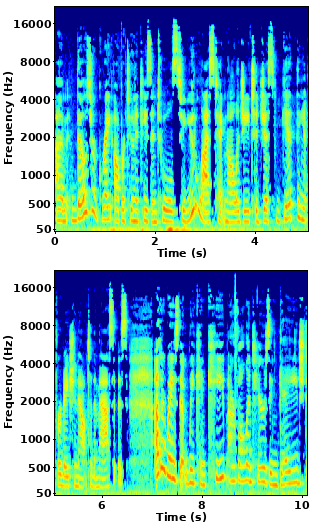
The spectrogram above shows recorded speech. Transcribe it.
Um, those are great opportunities and tools to utilize technology to just get the information out to the masses. Other ways that we can keep our volunteers engaged,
